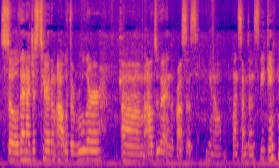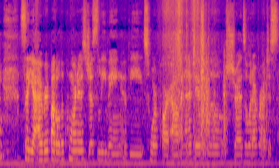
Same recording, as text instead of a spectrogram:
So then I just tear them out with a ruler. Um, I'll do that in the process, you know, once I'm done speaking. so yeah, I rip out all the corners, just leaving the tore part out. And then if there's like little shreds or whatever, I just,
